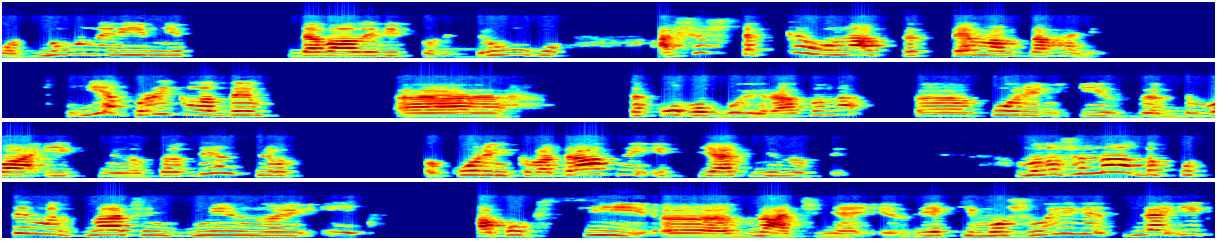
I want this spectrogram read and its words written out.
одну нерівність, давали відповідь другу. А що ж таке у нас система взагалі? Є приклади е, такого виразу, е, корінь із 2х-1 плюс корінь квадратний із 5 мінус х. Множина допустимих значень змінної х або всі е, значення, які можливі для х,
